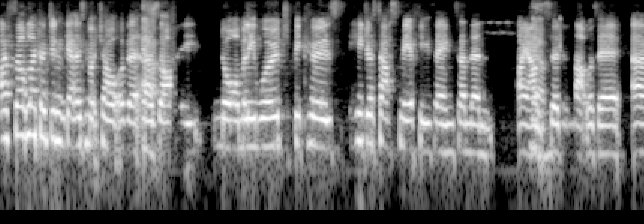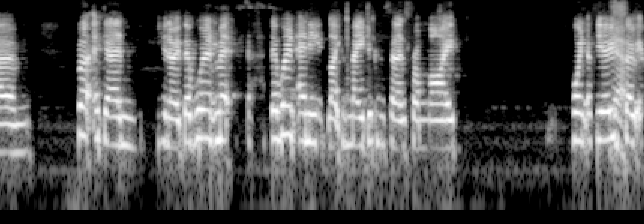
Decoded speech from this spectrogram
I felt like I didn't get as much out of it yeah. as I normally would because he just asked me a few things and then I answered yeah. and that was it. Um, but again, you know, there weren't there weren't any like major concerns from my point of view. Yeah. So it,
